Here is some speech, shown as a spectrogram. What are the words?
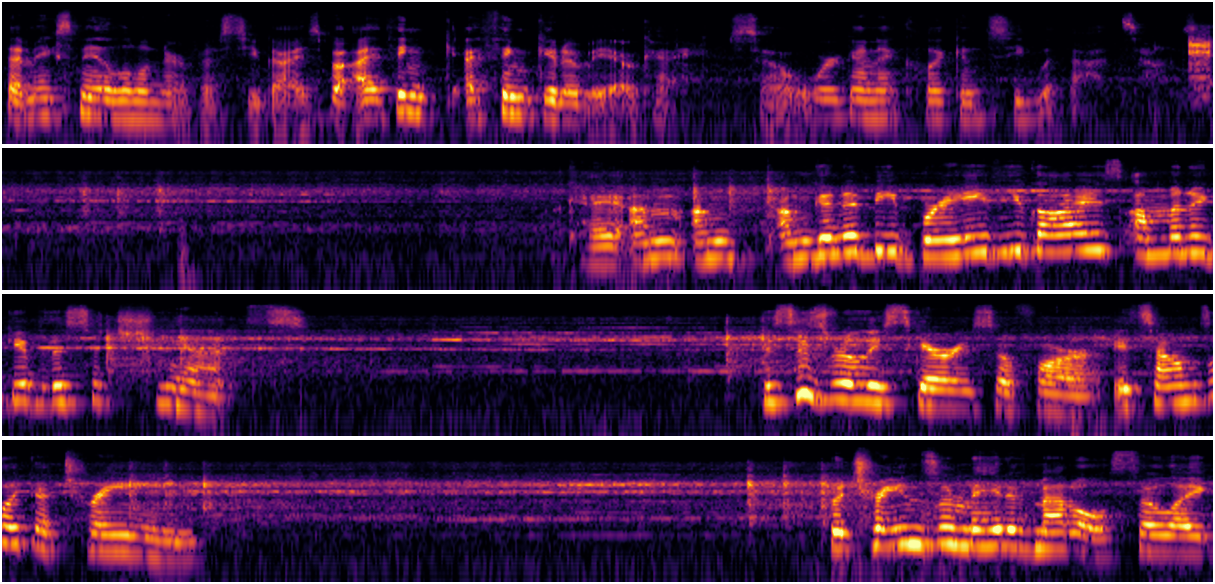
That makes me a little nervous, you guys, but I think, I think it'll be okay. So we're gonna click and see what that sounds like. Okay, I'm, I'm, I'm gonna be brave, you guys. I'm gonna give this a chance. This is really scary so far. It sounds like a train. But trains are made of metal, so like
